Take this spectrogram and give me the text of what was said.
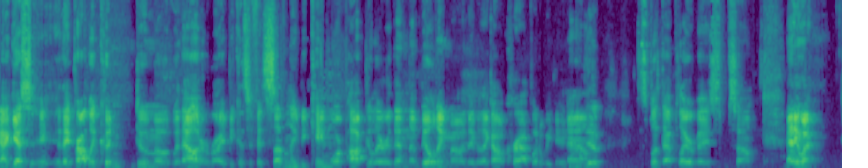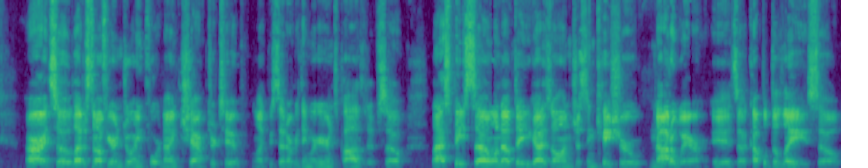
I guess it, they probably couldn't do a mode without her, right? Because if it suddenly became more popular than the building mode, they'd be like, "Oh crap, what do we do now?" Yep. Split that player base. So, anyway, all right. So let us know if you're enjoying Fortnite Chapter Two. Like we said, everything we're hearing is positive. So, last piece uh, I want to update you guys on, just in case you're not aware, is a couple delays. So.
